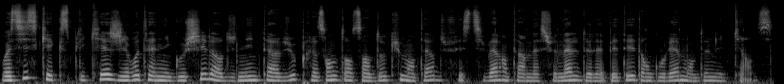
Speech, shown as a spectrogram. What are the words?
Voici ce qu'expliquait Jiro Taniguchi lors d'une interview présente dans un documentaire du Festival international de la BD d'Angoulême en 2015.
